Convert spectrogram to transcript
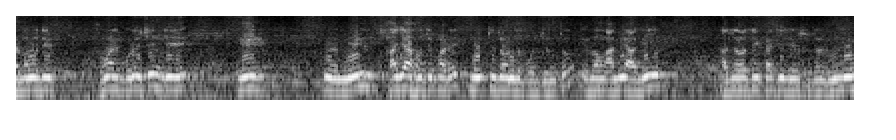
এবং ওদের সময় বলেছেন যে এর মেল সাজা হতে পারে মৃত্যুদণ্ড পর্যন্ত এবং আমি আগেই আদালতের কাছে যে রুলিং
